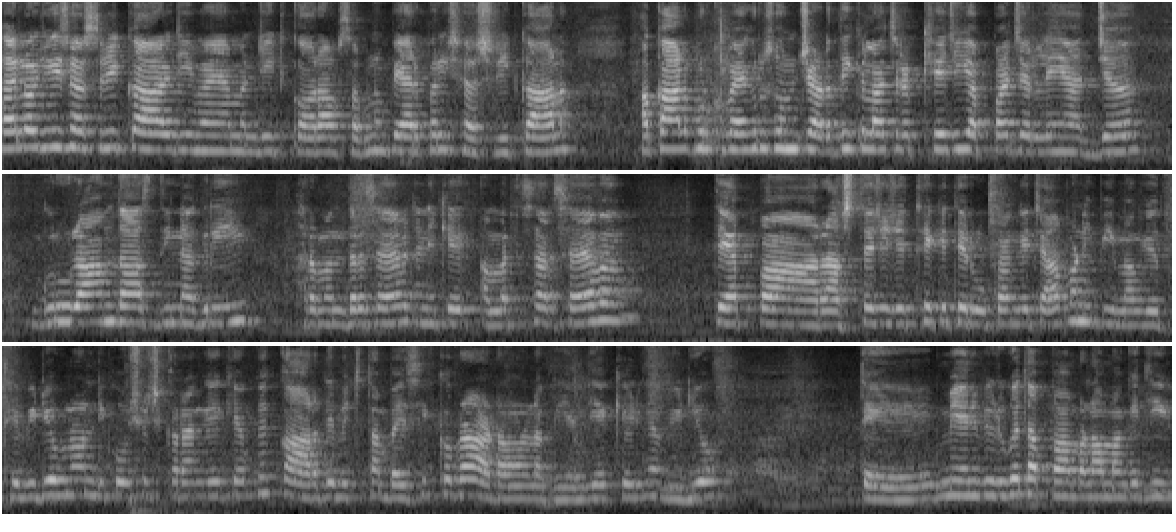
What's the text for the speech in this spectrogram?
ਹੈਲੋ ਜੀ, ਸਤਿ ਸ੍ਰੀ ਅਕਾਲ ਜੀ, ਮੈਂ ਮਨਜੀਤ ਕੌਰ, ਆਪ ਸਭ ਨੂੰ ਪਿਆਰ ਭਰੀ ਸਤਿ ਸ੍ਰੀ ਅਕਾਲ। ਅਕਾਲ ਪੁਰਖ ਵਾਹਿਗੁਰੂ ਤੁਹਾਨੂੰ ਚੜ੍ਹਦੀ ਕਲਾ ਚ ਰੱਖੇ ਜੀ, ਆਪਾਂ ਚੱਲੇ ਹਾਂ ਅੱਜ ਗੁਰੂ ਰਾਮਦਾਸ ਦੀ ਨਗਰੀ ਹਰਮੰਦਰ ਸਾਹਿਬ, ਜਾਣੀ ਕਿ ਅੰਮ੍ਰਿਤਸਰ ਸਾਹਿਬ। ਤੇ ਆਪਾਂ ਰਸਤੇ 'ਚ ਜਿੱਥੇ ਕਿਤੇ ਰੁਕਾਂਗੇ, ਚਾਹ ਪਾਣੀ ਪੀਵਾਂਗੇ, ਉੱਥੇ ਵੀਡੀਓ ਬਣਾਉਣ ਦੀ ਕੋਸ਼ਿਸ਼ ਕਰਾਂਗੇ, ਕਿਉਂਕਿ ਕਾਰ ਦੇ ਵਿੱਚ ਤਾਂ ਬੇਸਿਕ ਘਬਰਾਹਟ ਆਉਣ ਲੱਗ ਜਾਂਦੀ ਹੈ ਕਿਹੜੀਆਂ ਵੀਡੀਓ ਤੇ ਮੇਨ ਵੀਡੀਓ ਤਾਂ ਆਪਾਂ ਬਣਾਵਾਂਗੇ ਜੀ,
